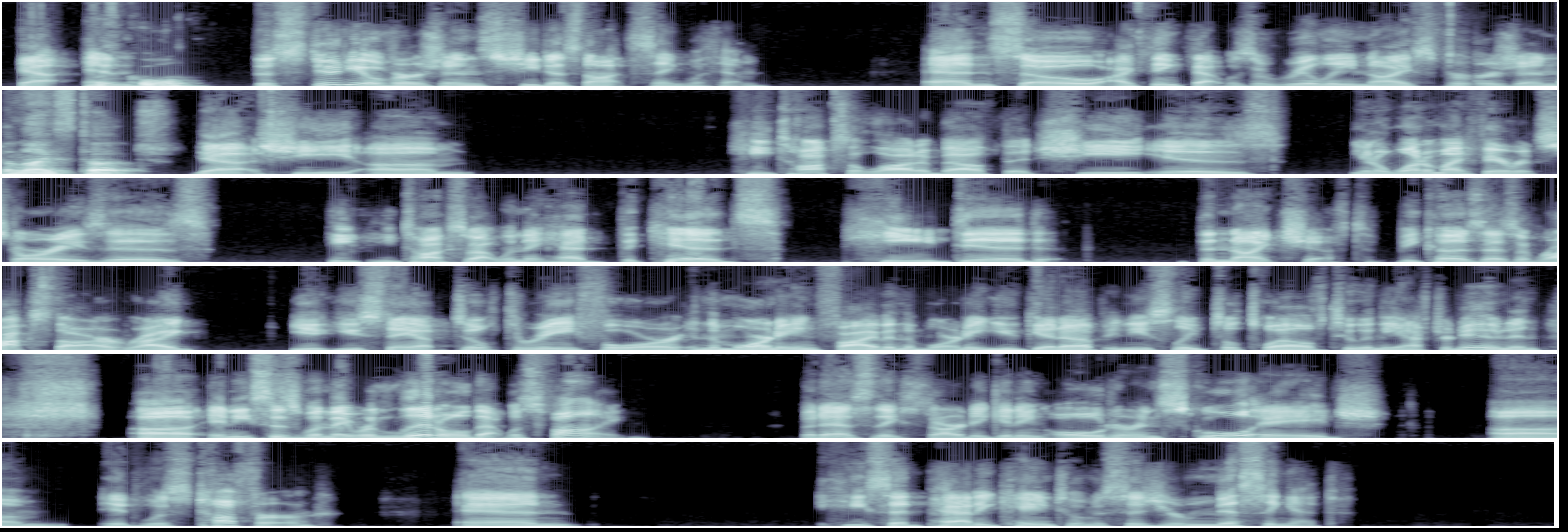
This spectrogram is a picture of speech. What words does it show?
yeah, was cool the studio versions she does not sing with him. And so i think that was a really nice version. A nice touch. Yeah she um he talks a lot about that she is you know one of my favorite stories is he he talks about when they had the kids he did the night shift because as a rock star right you you stay up till three four in the morning five in the morning you get up and you sleep till 12 2 in the afternoon. And uh and he says when they were little that was fine. But as they started getting older in school age um it was tougher. And he said patti came to him and says you're missing it.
